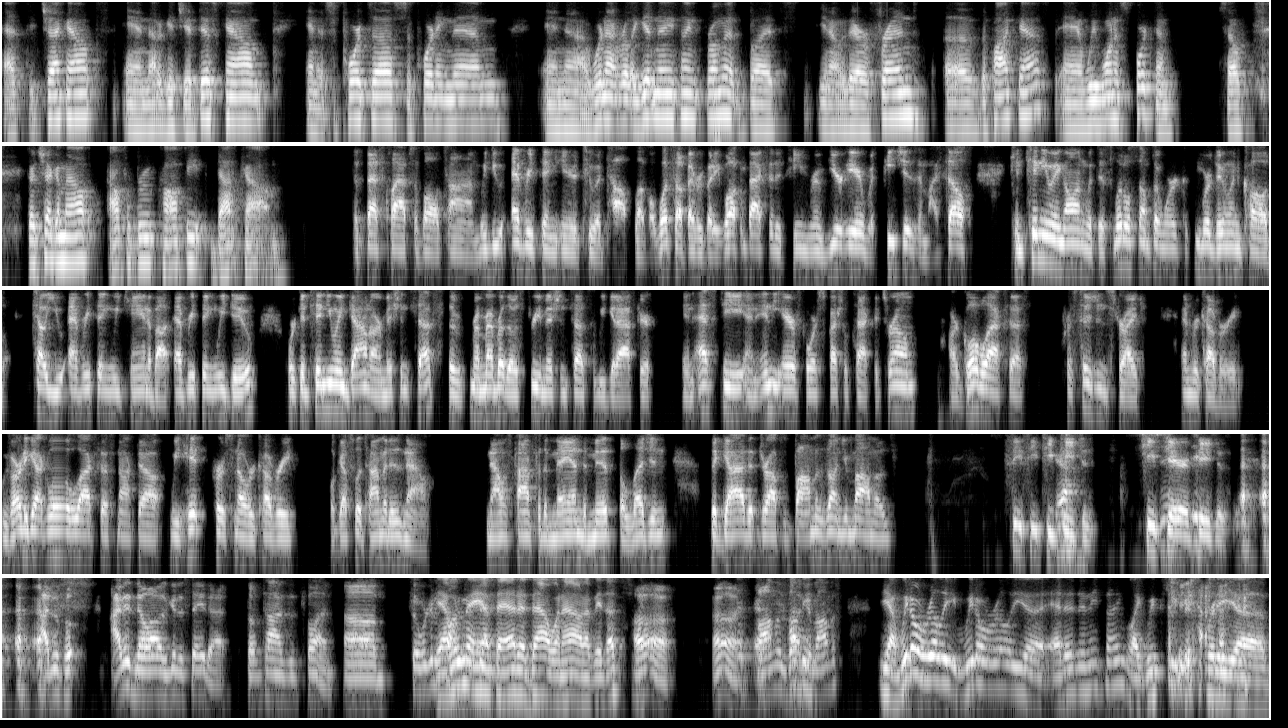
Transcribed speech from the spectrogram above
at the checkout, and that'll get you a discount. And it supports us, supporting them. And uh, we're not really getting anything from it, but you know they're a friend of the podcast, and we want to support them. So go check them out, alphabrewcoffee.com. The best claps of all time. We do everything here to a top level. What's up, everybody? Welcome back to the team room. You're here with Peaches and myself, continuing on with this little something we're, we're doing called Tell You Everything We Can About Everything We Do. We're continuing down our mission sets. The, remember those three mission sets that we get after in ST and in the Air Force Special Tactics realm are global access, precision strike, and recovery. We've already got global access knocked out. We hit personnel recovery. Well, guess what time it is now? Now it's time for the man, the myth, the legend, the guy that drops bombs on your mamas. CCT yeah. Peaches, Chief Jeez. Jared Peaches. I just, I didn't know I was going to say that. Sometimes it's fun. Um, so we're going to. Yeah, we may have to edit that one out. I mean, that's. Uh uh-uh. uh. On mean, your mamas. Yeah, we don't really, we don't really uh, edit anything. Like we keep it pretty. uh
